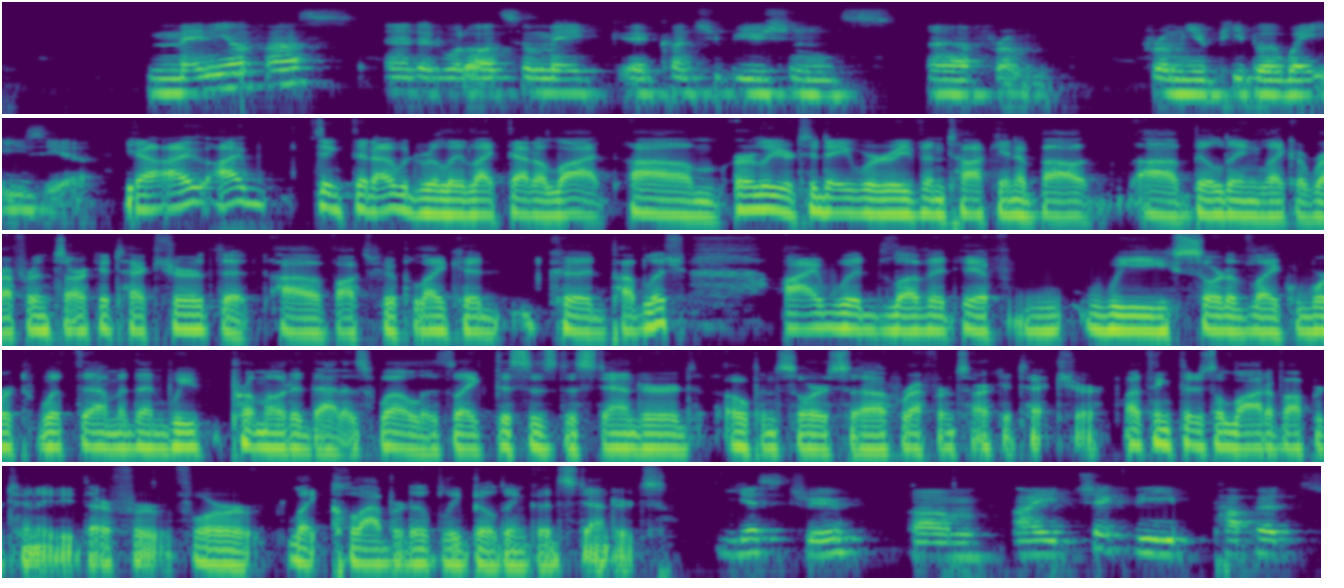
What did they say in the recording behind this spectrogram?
many of us, and it would also make uh, contributions uh, from from new people way easier. Yeah, I, I think that I would really like that a lot. Um, earlier today, we are even talking about uh, building like a reference architecture that uh, Vox Pupuli could could publish. I would love it if we sort of like worked with them and then we promoted that as well as like this is the standard open source uh, reference architecture. I think there's a lot of opportunity there for for like collaboratively building good standards. Yes, true. Um, I check the Puppet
